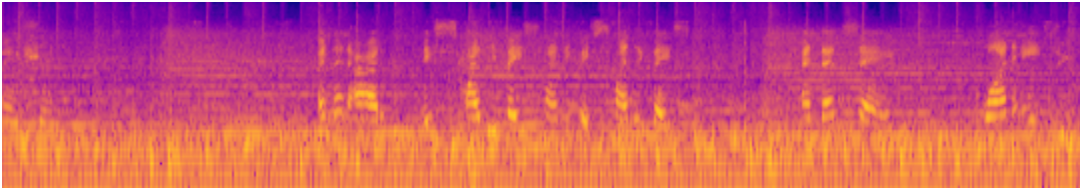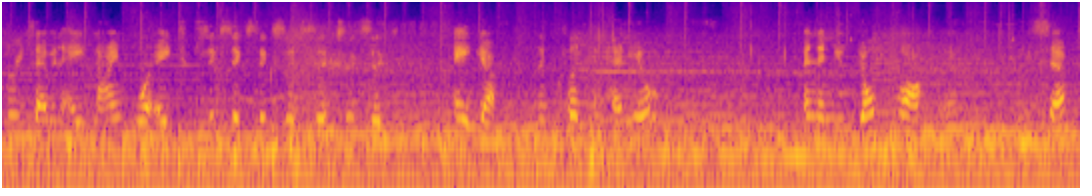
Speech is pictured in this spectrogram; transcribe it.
information and then add a smiley face, smiley face, smiley face, and then say one eight two three seven eight nine four eight two six six six six six six six eight. Yeah. Then click continue, and then you don't block them, except.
